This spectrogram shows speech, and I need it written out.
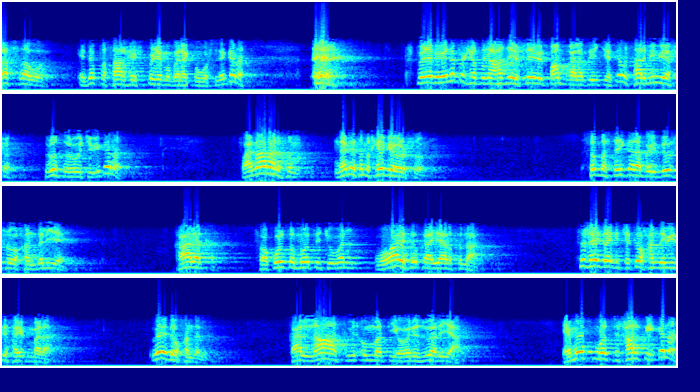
رسا و اذا پسار شي شپړې مبارک وشه کنه شپړې به نه پښه نه هدا شي پم غلا پی چې کنه سر می وشه رس رو چوي کنه فنا برسم نبي سم خيبه ورشو ثم سيكرا بيدور شو خندليه قالت فقلت موتي چول ووايسك يا رسول الله سشي دا چې تو خندوي دي خيب مرا وې دو خندل قال ناس من امتي ورزوا ليا ا م و ف م ت خلقي كنا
